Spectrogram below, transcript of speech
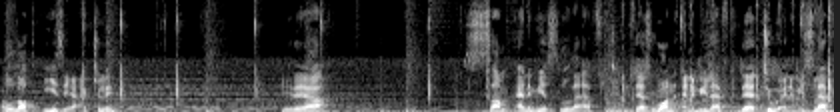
a lot easier, actually. Okay, there are some enemies left. There's one enemy left. There are two enemies left.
